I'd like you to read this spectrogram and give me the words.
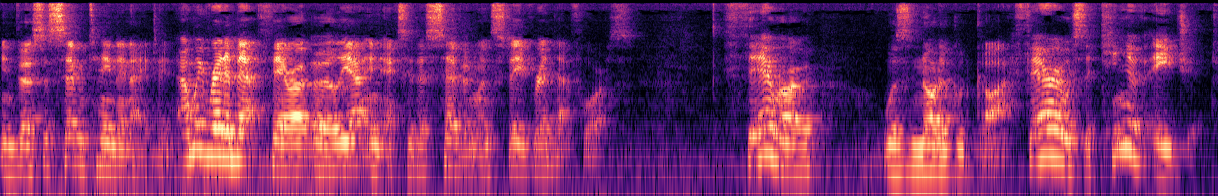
in verses 17 and 18. And we read about Pharaoh earlier in Exodus 7 when Steve read that for us. Pharaoh was not a good guy. Pharaoh was the king of Egypt.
